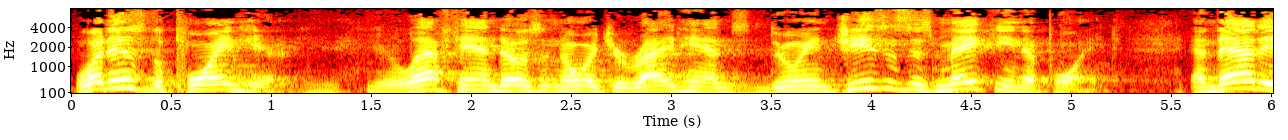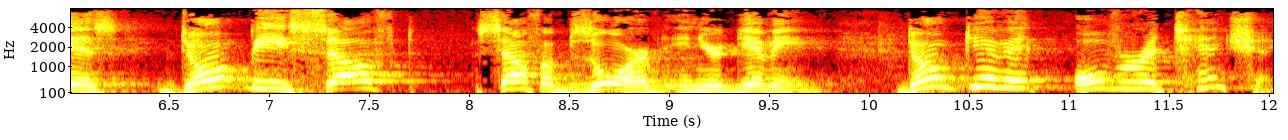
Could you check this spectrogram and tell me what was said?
What is the point here? Your left hand doesn't know what your right hand's doing. Jesus is making a point, and that is don't be self self absorbed in your giving. Don't give it over attention.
